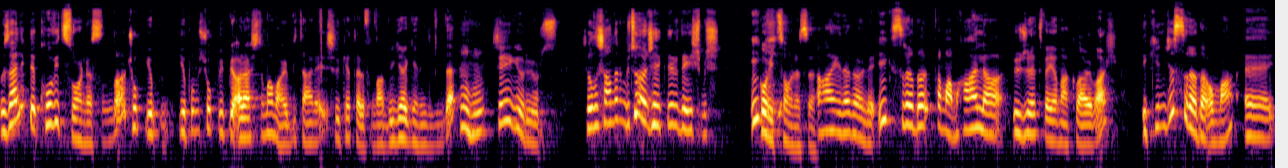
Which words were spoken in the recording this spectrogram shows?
Özellikle Covid sonrasında çok yap- yapılmış çok büyük bir araştırma var bir tane şirket tarafından dünya genelinde. Şeyi görüyoruz. Çalışanların bütün öncelikleri değişmiş. İlk, Covid sonrası. Aynen öyle. İlk sırada tamam hala ücret ve yanaklar var. İkinci sırada ama e,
